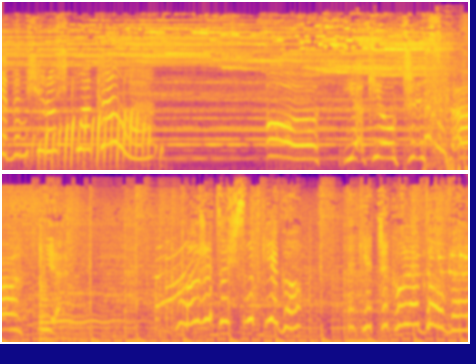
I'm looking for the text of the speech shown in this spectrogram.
żebym się rozpłakała. O, jakie oczyska! Nie. Może coś słodkiego. Takie czekoladowe.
